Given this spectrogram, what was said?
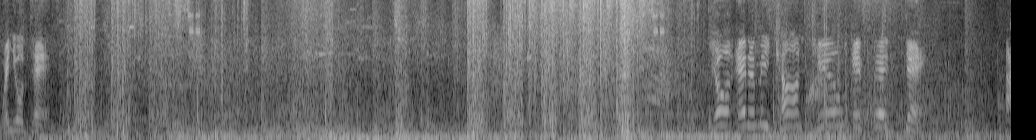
when you're dead. Enemy can't kill if they're dead.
